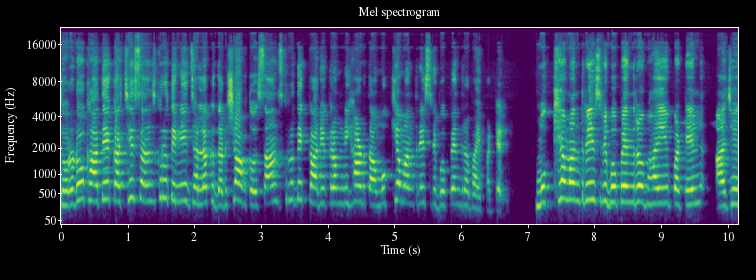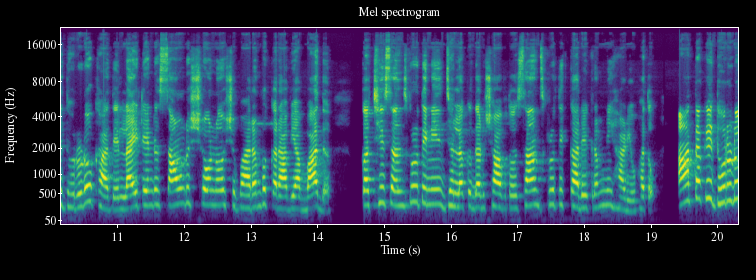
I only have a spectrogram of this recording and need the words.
ધોરડો ખાતે કચ્છી સંસ્કૃતિની ઝલક દર્શાવતો સાંસ્કૃતિક કાર્યક્રમ નિહાળતા મુખ્યમંત્રી શ્રી ભૂપેન્દ્રભાઈ પટેલ. મુખ્યમંત્રી શ્રી ભૂપેન્દ્રભાઈ પટેલ આજે ધોરડો ખાતે લાઇટ એન્ડ સાઉન્ડ શો નો શુભારંભ કરાવ્યા બાદ કચ્છી સંસ્કૃતિની ઝલક દર્શાવતો સાંસ્કૃતિક કાર્યક્રમ નિહાળ્યો હતો. આ તકે ધોરડો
